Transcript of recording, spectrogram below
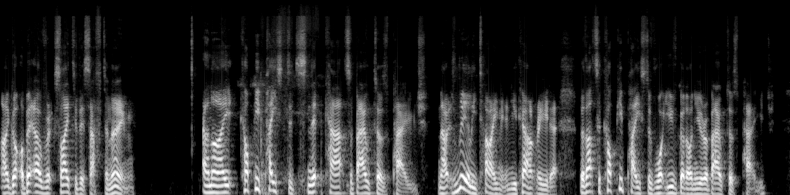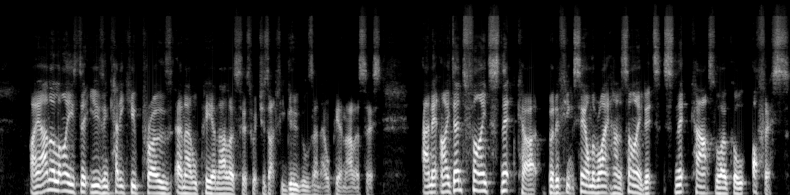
I got a bit overexcited this afternoon and I copy pasted Snipcart's About Us page. Now it's really tiny and you can't read it, but that's a copy paste of what you've got on your About Us page. I analyzed it using Kalicube Pro's NLP analysis, which is actually Google's NLP analysis and it identified Snipcart, but if you can see on the right hand side, it's Snipcart's local office,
